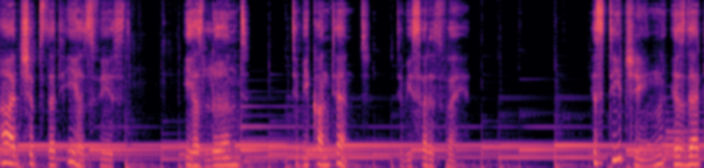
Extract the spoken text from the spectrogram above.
hardships that he has faced, he has learned to be content, to be satisfied. His teaching is that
